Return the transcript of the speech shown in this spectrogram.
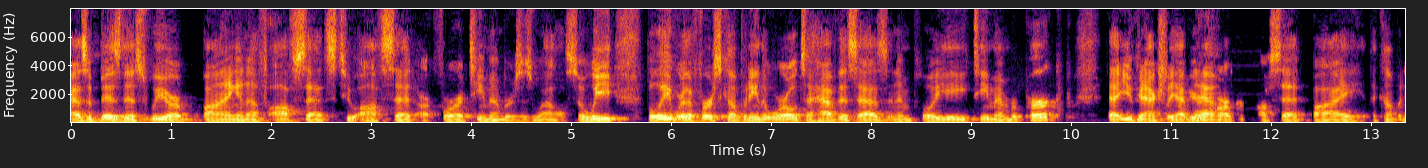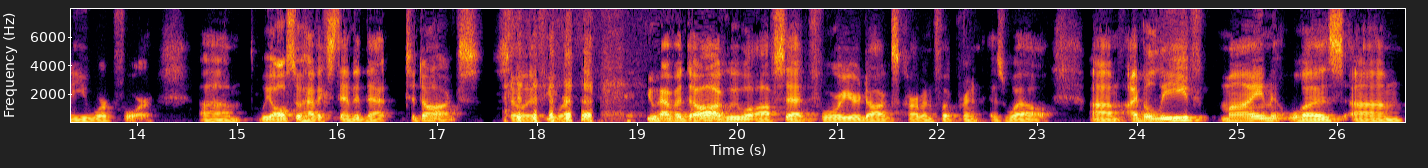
as a business, we are buying enough offsets to offset our, for our team members as well. So we believe we're the first company in the world to have this as an employee team member perk that you can actually have your yeah. carbon offset by the company you work for. Um, we also have extended that to dogs. So if you, if you have a dog, we will offset for your dog's carbon footprint as well. Um, I believe mine was. Um,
